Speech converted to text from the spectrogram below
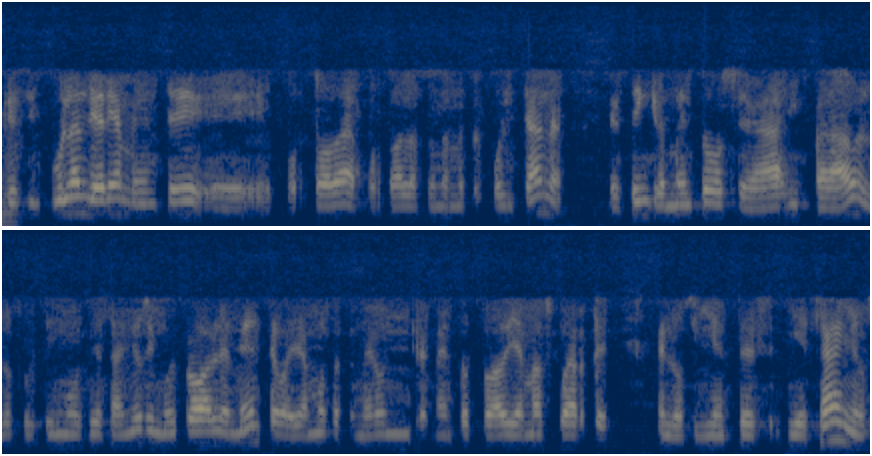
que circulan diariamente eh, por toda por toda la zona metropolitana. Este incremento se ha disparado en los últimos 10 años y muy probablemente vayamos a tener un incremento todavía más fuerte en los siguientes 10 años.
